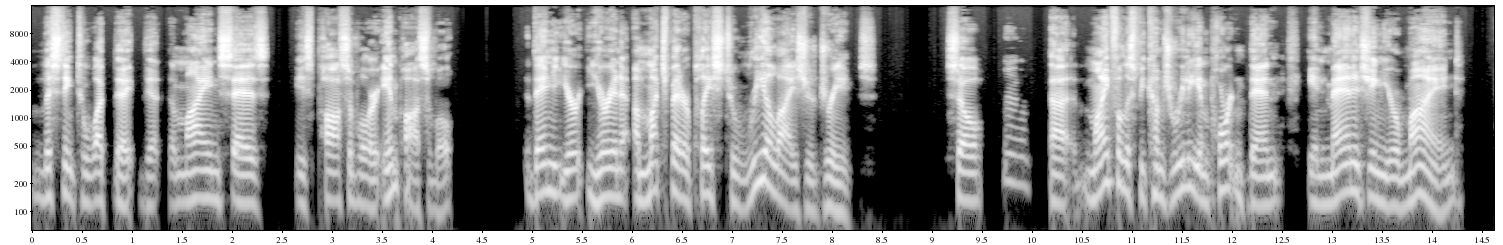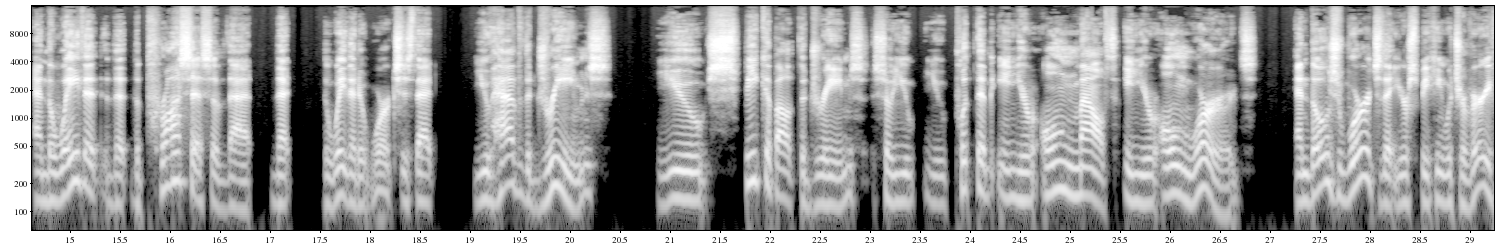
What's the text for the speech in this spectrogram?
listening to what the, the, the mind says is possible or impossible, then you're you're in a much better place to realize your dreams. So mm. uh, mindfulness becomes really important then in managing your mind. And the way that the, the process of that that the way that it works is that you have the dreams you speak about the dreams. So you, you put them in your own mouth, in your own words. And those words that you're speaking, which are very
